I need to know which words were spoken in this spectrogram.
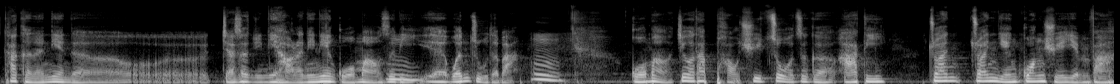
他可能念的，呃、假设你你好了，你念国贸是理、呃文组的吧？嗯，国贸，结果他跑去做这个 R&D 专专研光学研发。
